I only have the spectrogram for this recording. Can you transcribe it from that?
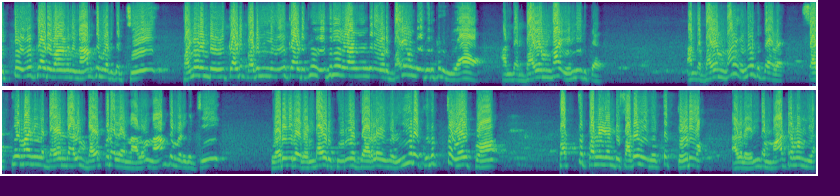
எட்டு விழுக்காடு வாங்கின நாம் தமிழர் கட்சி பன்னிரெண்டு விழுக்காடு பதினஞ்சு விழுக்காடுக்கு எதிரீர் வாங்குங்கிற ஒரு பயம் உங்களுக்கு இருக்குது இல்லையா? அந்த பயம் தான் எங்களுக்கு தேவை. அந்த பயம் தான் எங்களுக்கு தேவை. சத்தியமா நீங்க பயந்தாலும் பயப்படலைன்னாலும் நாம் தமிழர் கட்சி வருகிற ரெண்டாயிரத்தி இருபத்தி ஆறுல எங்க உயிரை கொடுத்து உழைப்போம். பத்து பன்னிரெண்டு சதவீதத்தை தொடுவோம். அதுல எந்த மாற்றமும் இல்லை.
